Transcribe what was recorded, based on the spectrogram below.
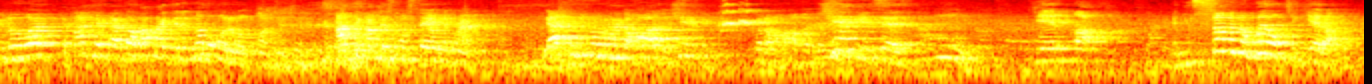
You know what? If I get back up, I might get another one of those punches. I think I'm just going to stay on the ground. That's when you don't have the heart of a champion. But a, a champion says, mm, get up. And you summon the will to get up.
